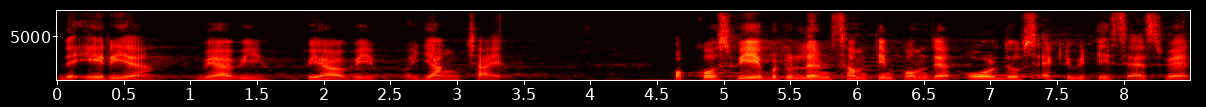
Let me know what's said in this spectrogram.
the area where we where we a young child. Of course, we are able to learn something from the, all those activities as well.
